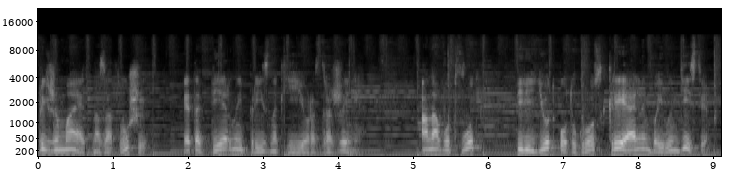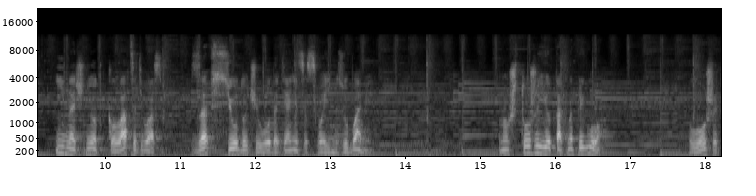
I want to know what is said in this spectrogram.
прижимает назад уши, это верный признак ее раздражения. Она вот-вот перейдет от угроз к реальным боевым действиям и начнет клацать вас за все, до чего дотянется своими зубами. Но что же ее так напрягло? Лошадь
